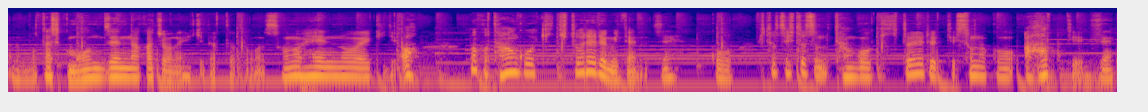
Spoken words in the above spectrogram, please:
あの確か門前仲町の駅だったと思うんです。その辺の駅で、あ、なんか単語を聞き取れるみたいなですね、こう、一つ一つの単語を聞き取れるっていう、そのこう、あっていうですね、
